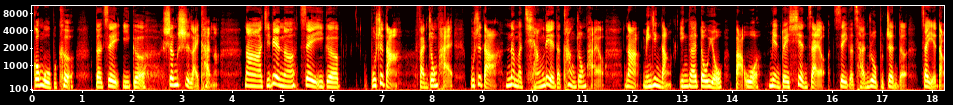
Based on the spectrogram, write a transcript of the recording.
攻无不克的这一个声势来看呢、啊，那即便呢这一个不是打反中牌，不是打那么强烈的抗中牌哦，那民进党应该都有把握面对现在哦这个残弱不振的在野党。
